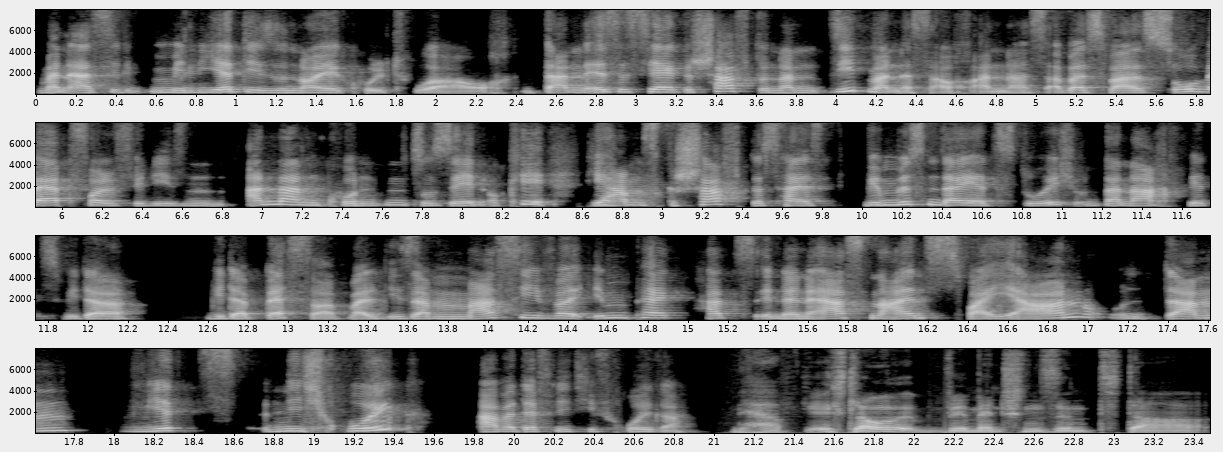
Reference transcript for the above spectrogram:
man assimiliert diese neue Kultur auch. Dann ist es ja geschafft und dann sieht man es auch anders. Aber es war so wertvoll für diesen anderen Kunden zu sehen, okay, die haben es geschafft. Das heißt, wir müssen da jetzt durch und danach wird es wieder wieder besser, weil dieser massive Impact hat es in den ersten ein, zwei Jahren und dann wird es nicht ruhig, aber definitiv ruhiger. Ja, ich glaube, wir Menschen sind da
